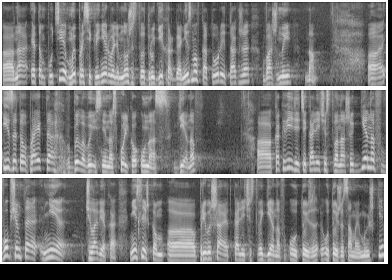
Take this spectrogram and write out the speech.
а, на этом пути мы просеквенировали множество других организмов, которые также важны нам. А, Из этого проекта было выяснено, сколько у нас генов. А, Как видите, количество наших генов, в общем-то, не человека не слишком э, превышает количество генов у той, же, у той же самой мышки,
